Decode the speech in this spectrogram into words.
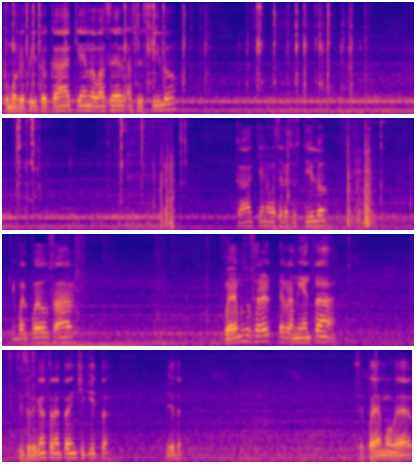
Como repito cada quien lo va a hacer a su estilo. Cada quien lo va a hacer a su estilo. Igual puedo usar podemos usar herramienta si se fijan esta neta bien chiquita miren se puede mover.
